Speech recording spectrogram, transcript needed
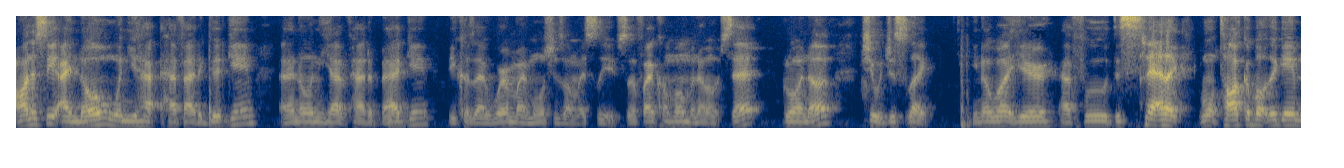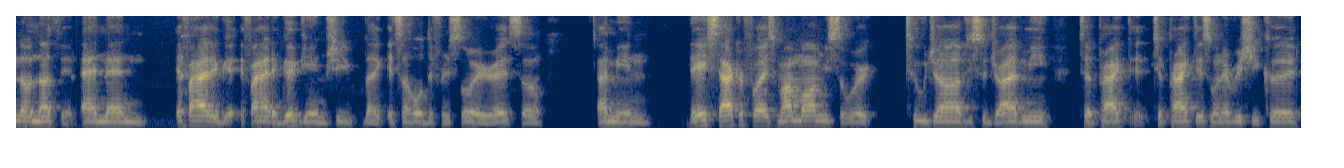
honestly, I know when you ha- have had a good game and I know when you have had a bad game because I wear my emotions on my sleeve. So if I come home and I'm upset growing up, she would just like, you know what, here, have food, this, that, like, won't talk about the game, no, nothing. And then if I had a if I had a good game, she like it's a whole different story, right? So, I mean, they sacrificed. My mom used to work two jobs, used to drive me to practice to practice whenever she could.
